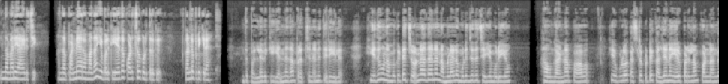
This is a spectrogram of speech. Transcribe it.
இந்த மாதிரி ஆயிடுச்சு. அந்த பண்ணையாரம்மா தான் இவளுக்கு ஏதோ குடைச்சல் கொடுத்துருக்கு. கண்டுபிடிக்கிறேன். இந்த பல்லவிக்கு என்னதான் பிரச்சனைன்னு தெரியல. எதுவும் நம்மக்கிட்ட கிட்ட சொன்னாதானே நம்மளால முடிஞ்சதை செய்ய முடியும். அவங்க அண்ணா பாவம். எவ்வளோ கஷ்டப்பட்டு கல்யாணம் ஏற்பாடெல்லாம் பண்ணாங்க.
